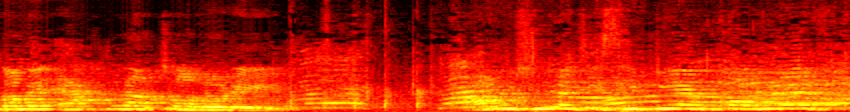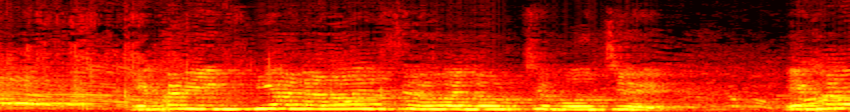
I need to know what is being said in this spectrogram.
তবে একলা চলো রে। আমি শুনেছি সিপিএম কংগ্রেস, এখানে ইন্ডিয়ান অ্যালায়েন্সের হয়ে লড়ছে, বলছে। এখানে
